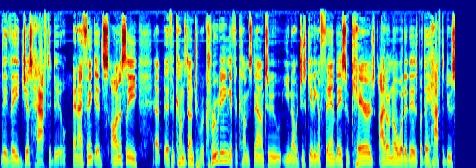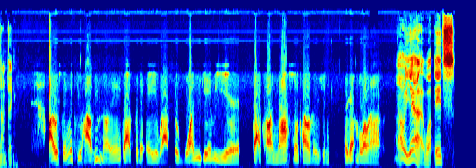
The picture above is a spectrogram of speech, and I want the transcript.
they, they just have to do. And I think it's honestly, uh, if it comes down to recruiting, if it comes down to, you know, just getting a fan base who cares, I don't know what it is, but they have to do something. I was thinking to you how humiliating is that for the AUS? The one game a year that's on national television they're getting blown out. Oh yeah, well it's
